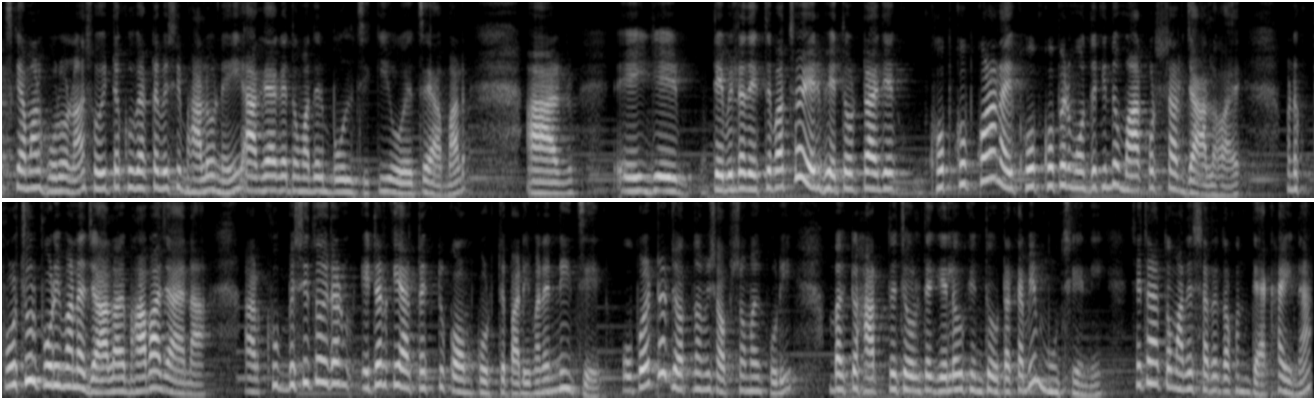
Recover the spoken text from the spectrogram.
আজকে আমার হলো না, শরীরটা খুব একটা বেশি ভালো নেই। আগে আগে তোমাদের বলছি কি হয়েছে আমার। আর এই যে টেবিলটা দেখতে পাচ্ছ, এর ভেতরটা যে খোপ খোপ করা না, এই খোপ খোপের মধ্যে কিন্তু মাকড়সার জাল হয়। মানে প্রচুর পরিমাণে জাল হয়, ভাবা যায় না। আর খুব বেশি তো এটার এটার কেয়ারটা একটু কম করতে পারি মানে নিচে। ওপরটার যত্ন আমি সবসময় করি বা একটু হাঁটতে চলতে গেলেও কিন্তু ওটাকে আমি মুছে নিই। সেটা তোমাদের সাথে তখন দেখাই না।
